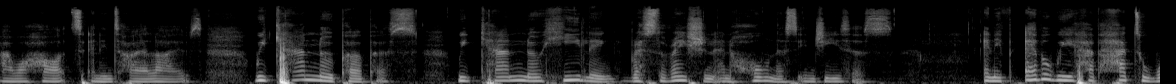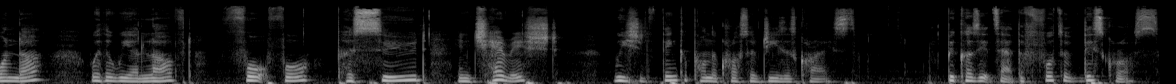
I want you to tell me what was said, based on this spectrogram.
our hearts and entire lives. We can know purpose, we can know healing, restoration, and wholeness in Jesus. And if ever we have had to wonder whether we are loved, fought for, pursued, and cherished, we should think upon the cross of Jesus Christ. Because it's at the foot of this cross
